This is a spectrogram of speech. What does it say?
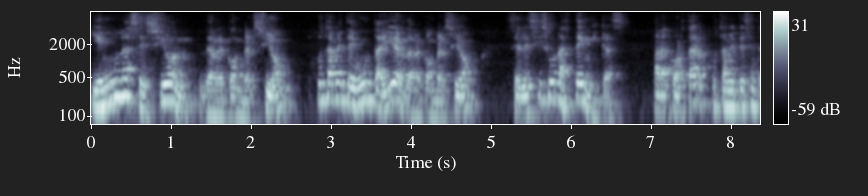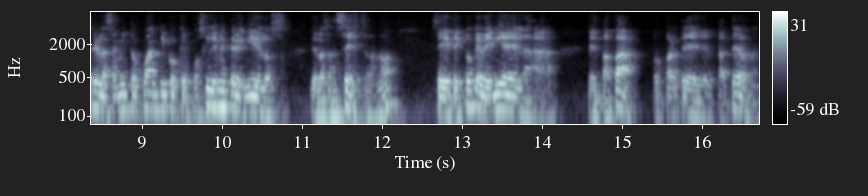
Y en una sesión de reconversión, justamente en un taller de reconversión, se les hizo unas técnicas para cortar justamente ese entrelazamiento cuántico que posiblemente venía de los, de los ancestros, ¿no? Se detectó que venía de la, del papá, por parte paterna.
